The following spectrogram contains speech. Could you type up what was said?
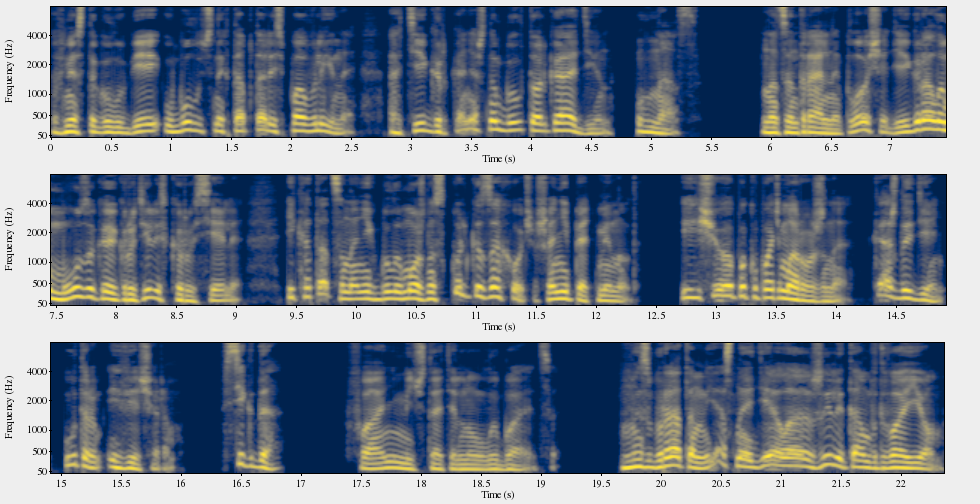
вместо голубей у булочных топтались павлины, а тигр, конечно, был только один — у нас. На центральной площади играла музыка и крутились карусели, и кататься на них было можно сколько захочешь, а не пять минут. И еще покупать мороженое, каждый день, утром и вечером. Всегда. Фань мечтательно улыбается. Мы с братом, ясное дело, жили там вдвоем,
